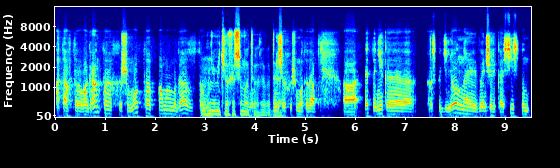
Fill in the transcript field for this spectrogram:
от автора Вагранта Хашимото, по-моему, да? Зовут? Мичел Хашимото зовут, да. Мичел Хашимото, да. А, это некая распределенная Venture Assistant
